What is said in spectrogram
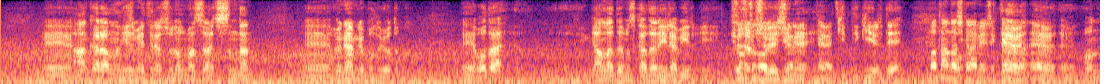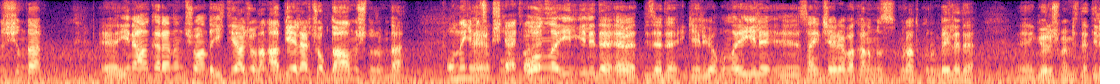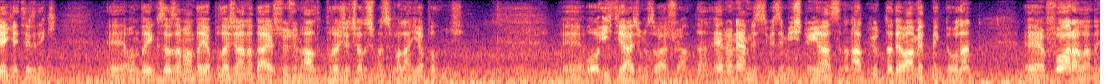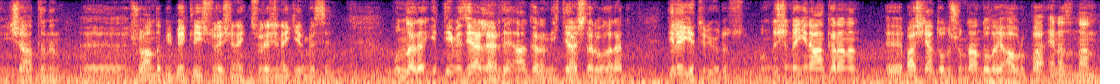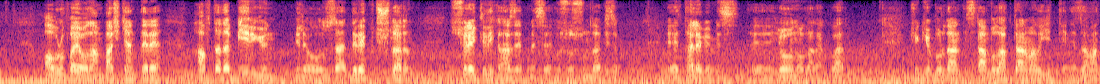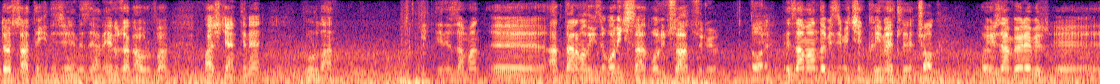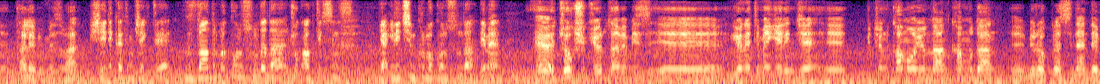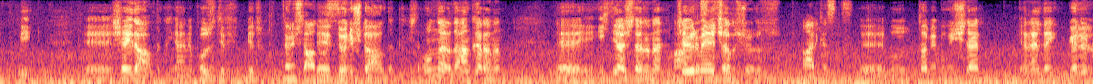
e, Ankaralı'nın hizmetine sunulması açısından e, önemli buluyorduk. E, o da anladığımız kadarıyla bir çözüm sürecine. Evet. gitti girdi. Vatandaş O- karar verecek? Evet, ona? evet, evet. Onun dışında e, yine Ankara'nın şu anda ihtiyacı olan adliyeler çok dağılmış durumda. Onunla ilgili Ee, çok şikayet var. Onunla ilgili de evet bize de geliyor. Bununla ilgili e, Sayın Çevre Bakanımız Murat Kurum Bey'le de e, görüşmemizde dile getirdik. E, onun da en kısa zamanda yapılacağına dair sözünü aldık. Proje çalışması falan yapılmış. E, o ihtiyacımız var şu anda. En önemlisi bizim iş dünyasının Akyurt'ta devam etmekte olan e, fuar alanı inşaatının e, şu anda bir bekleyiş sürecine sürecine girmesi. Bunları gittiğimiz yerlerde Ankara'nın ihtiyaçları olarak dile getiriyoruz. Bunun dışında yine Ankara'nın e, başkent oluşundan dolayı Avrupa en azından Avrupa'ya olan başkentlere haftada bir gün bile olsa direkt uçuşların süreklilik arz etmesi hususunda bizim e, talebimiz e, yoğun olarak var. Çünkü buradan İstanbul aktarmalı gittiğiniz zaman 4 saatte gideceğiniz yani en uzak Avrupa başkentine buradan gittiğiniz zaman e, aktarmalı gidin 12 saat 13 saat sürüyor. Doğru. E, zaman da bizim için kıymetli. Çok. O yüzden böyle bir e, talebimiz var. Bir şey dikkatimi çekti. Hızlandırma konusunda da çok aktifsiniz. Ya iletişim kurma konusunda değil mi? Evet çok şükür tabii biz e, yönetime gelince e, bütün kamuoyundan, kamudan, e, bürokrasiden de bir e, şey de aldık. Yani pozitif bir Dönüşte aldınız. e, dönüş de aldık. İşte onları da Ankara'nın e, ihtiyaçlarına Harikasınız. çevirmeye çalışıyoruz. Harikasınız. E, bu tabii bu işler genelde gönül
